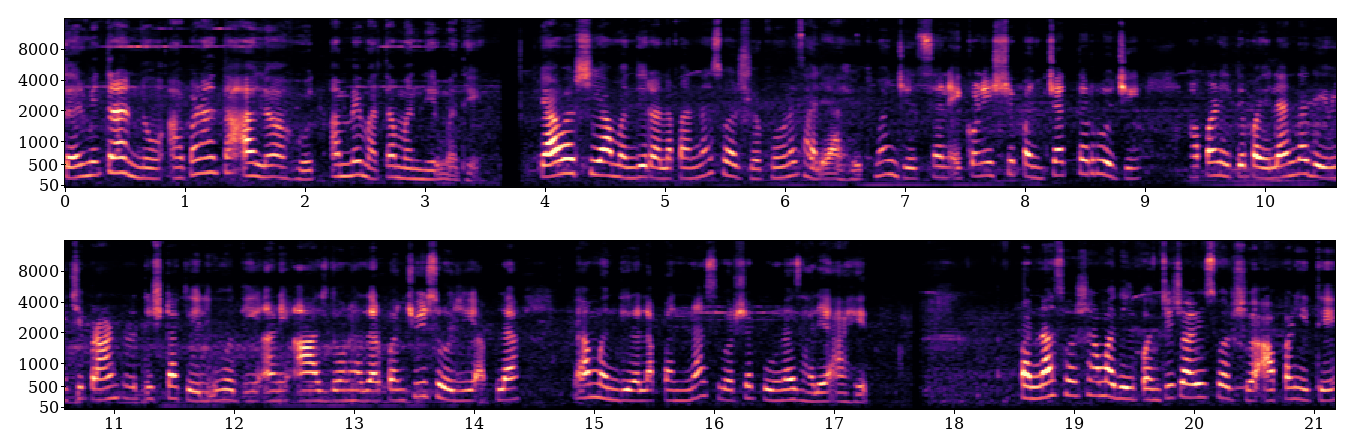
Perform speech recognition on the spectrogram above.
तर मित्रांनो आपण आता आलो आहोत आंबे माता मंदिरमध्ये. यावर्षी या मंदिराला पन्नास वर्ष पूर्ण झाले आहेत. म्हणजेच सन एकोणीसशे पंच्याहत्तर रोजी आपण इथे पहिल्यांदा देवीची प्राणप्रतिष्ठा केली होती आणि आज दोन हजार पंचवीस रोजी आपल्या या मंदिराला पन्नास वर्ष पूर्ण झाले आहेत. पन्नास वर्षामधील पंचेचाळीस वर्ष आपण इथे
